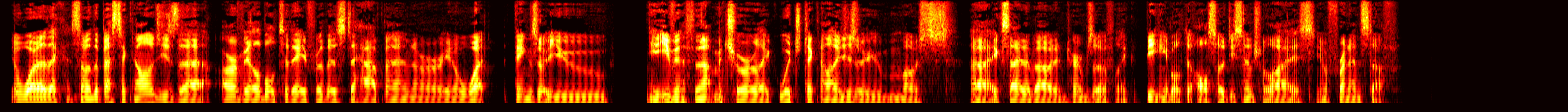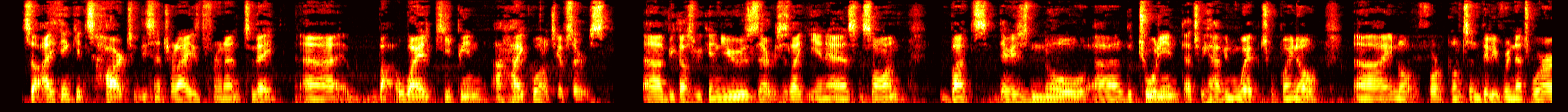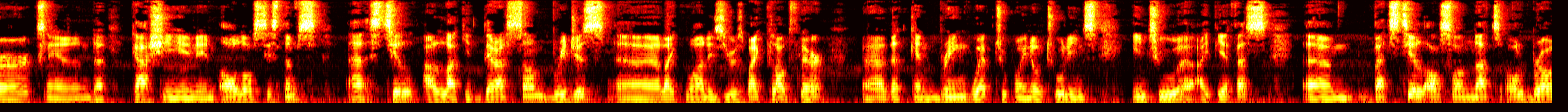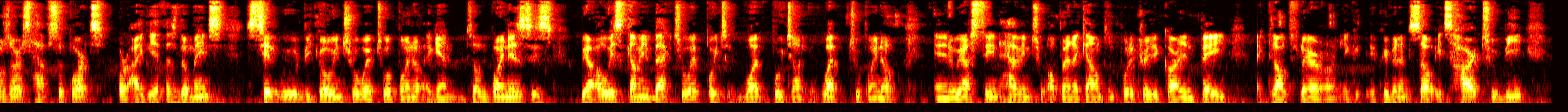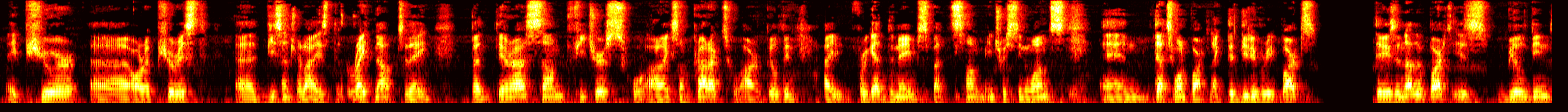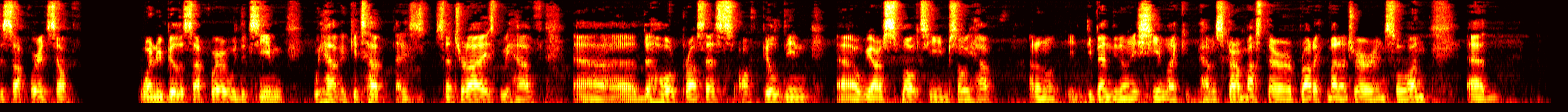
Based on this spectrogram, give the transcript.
you know what are the some of the best technologies that are available today for this to happen? Or you know what things are you, you know, even if they're not mature like which technologies are you most uh, excited about in terms of like being able to also decentralize, you know, front end stuff? So I think it's hard to decentralize front end today, uh, but while keeping a high quality of service. Uh, because we can use services like ENS and so on, but there is no uh, the tooling that we have in Web 2.0, uh, you know, for content delivery networks and uh, caching and all those systems uh, still are lacking. There are some bridges, uh, like one is used by Cloudflare, that can bring Web 2.0 toolings into uh, IPFS. Um, but still, also not all browsers have support for IPFS domains. Still, we will be going through Web 2.0 again. So the point is, is we are always coming back to Web, Web 2.0, and we are still having to open an account and put a credit card and pay a Cloudflare or equivalent. So it's hard to be a pure uh, or a purist uh, decentralized right now today but there are some features who are like some products who are building. I forget the names, but some interesting ones. And that's one part, like the delivery part. There is another part is building the software itself. When we build the software with the team, we have a GitHub that is centralized. We have uh, the whole process of building. Uh, we are a small team, so we have I don't know, depending on each team, like you have a Scrum Master, product manager, and so on. Uh,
